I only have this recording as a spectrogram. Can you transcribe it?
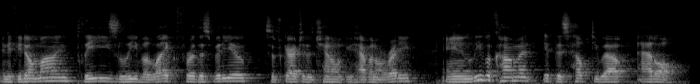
And if you don't mind, please leave a like for this video, subscribe to the channel if you haven't already, and leave a comment if this helped you out at all.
